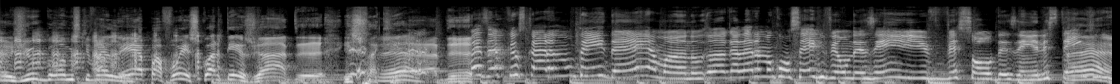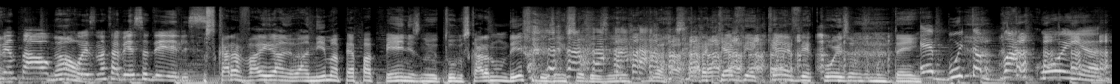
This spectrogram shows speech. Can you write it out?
é o Gil Gomes que vai ler. Peppa foi esquartejada, esfaqueada. Mas é porque os caras não têm ideia, mano. A galera não consegue ver um desenho e ver só o desenho. Eles têm É, que inventar alguma não. coisa na cabeça deles. Os caras vai anima Peppa Pênis no YouTube. Os caras não deixam o desenho ser o desenho. Os caras querem ver, quer ver coisa onde não tem. É muita maconha.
